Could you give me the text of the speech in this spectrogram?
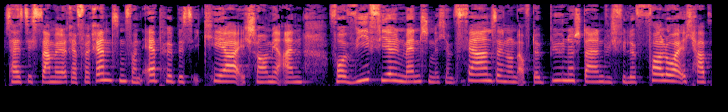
Das heißt, ich sammle Referenzen von Apple bis Ikea her. Ich schaue mir an, vor wie vielen Menschen ich im Fernsehen und auf der Bühne stand, wie viele Follower ich habe.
